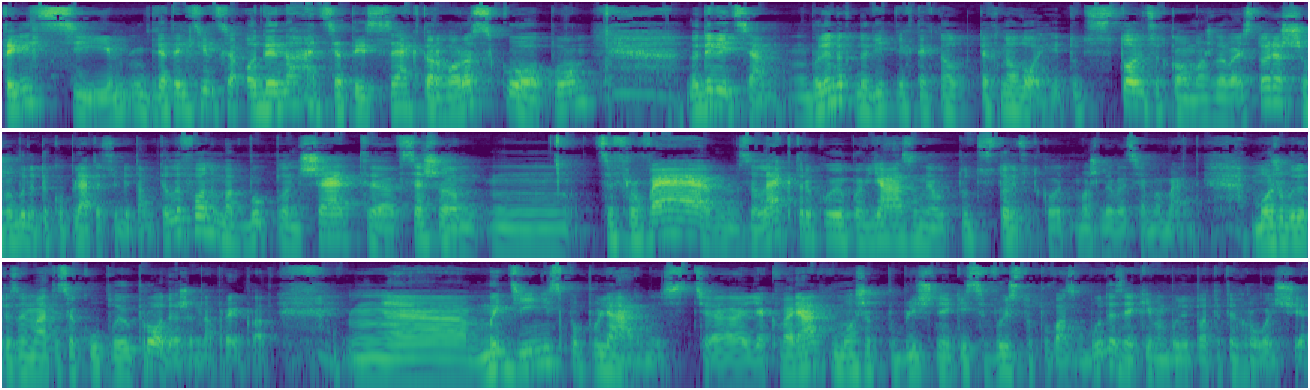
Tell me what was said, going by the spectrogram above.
тельці. Для тельців це 11-й сектор гороскопу. Ну, дивіться, будинок новітніх техно- технологій. Тут 100% можлива історія, що ви будете купляти собі там телефон, MacBook, планшет, е, все, що м, цифрове, з електрикою пов'язане. Тут 100% можливий цей момент. Може будете займатися куплею продажем, наприклад. Е, Медійність, популярність. Е, Як варіант, може публічний якийсь виступ у вас буде, за який вам будуть платити гроші.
